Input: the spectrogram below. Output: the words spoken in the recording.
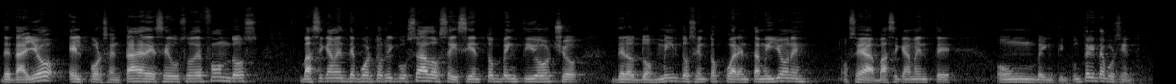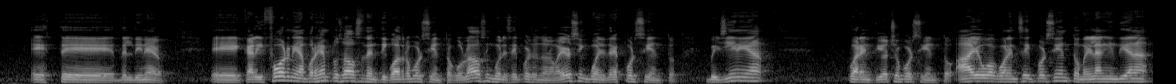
detalló el porcentaje de ese uso de fondos. Básicamente Puerto Rico usado 628 de los 2.240 millones, o sea, básicamente un, 20, un 30% este, del dinero. Eh, California, por ejemplo, usado 74%, Colorado 56%, Nueva York 53%, Virginia 48%, Iowa 46%, Maryland, Indiana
